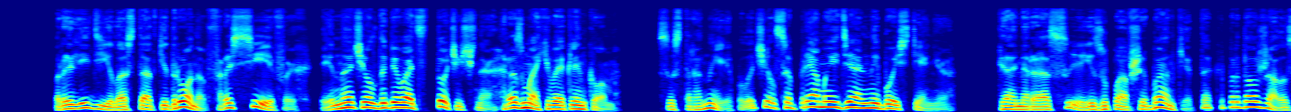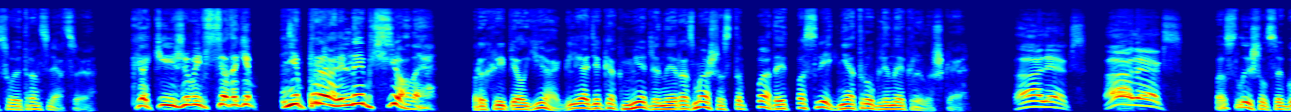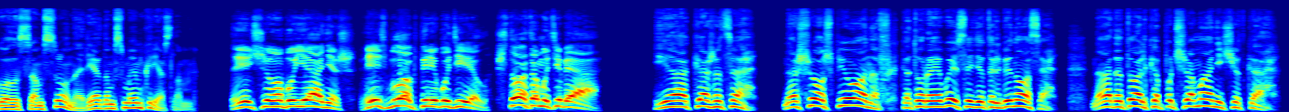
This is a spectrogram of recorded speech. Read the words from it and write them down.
Проредил остатки дронов, рассеяв их, и начал добивать точечно, размахивая клинком. Со стороны получился прямо идеальный бой с тенью. Камера осы из упавшей банки так и продолжала свою трансляцию. «Какие же вы все-таки неправильные пчелы!» — прохрипел я, глядя, как медленно и размашисто падает последнее отрубленное крылышко. «Алекс! Алекс!» Послышался голос Самсона рядом с моим креслом. «Ты чего буянишь? Весь блок перебудил! Что там у тебя?» «Я, кажется, нашел шпионов, которые выследят Альбиноса. Надо только подшаманить чутка.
